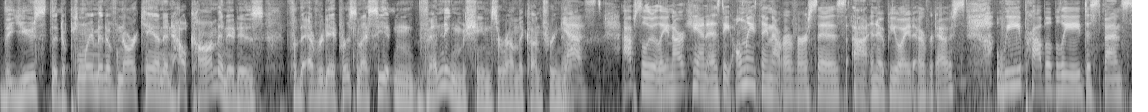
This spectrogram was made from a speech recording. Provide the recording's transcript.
the use, the deployment of Narcan, and how common it is for the everyday person. I see it in vending machines around the country now. Yes, absolutely. Narcan is the only thing that reverses uh, an opioid overdose. We probably dispense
